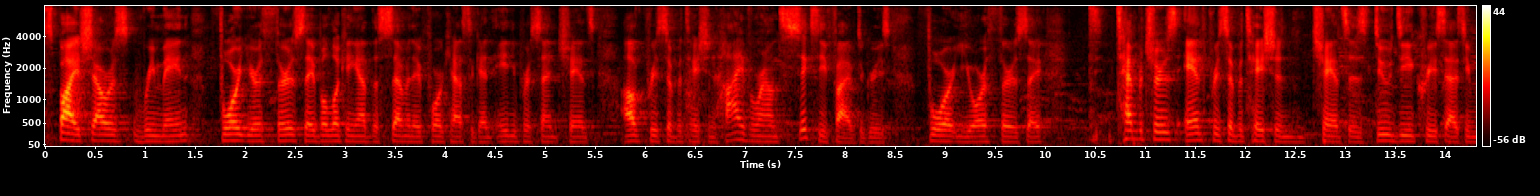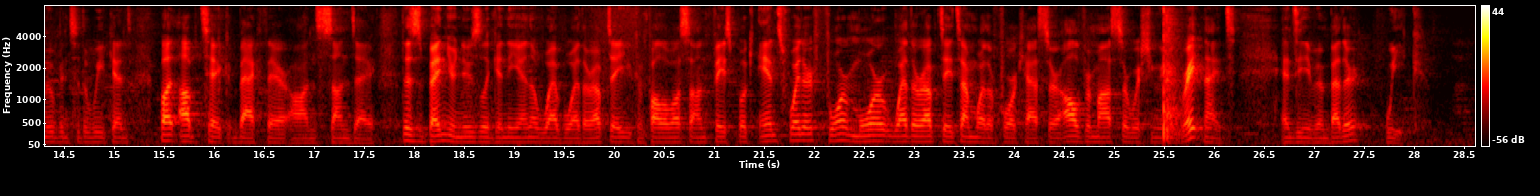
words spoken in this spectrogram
Spy showers remain for your Thursday, but looking at the seven day forecast again, 80% chance of precipitation, high of around 65 degrees for your Thursday temperatures and precipitation chances do decrease as you move into the weekend, but uptick back there on Sunday. This has been your Newslink Indiana web weather update. You can follow us on Facebook and Twitter for more weather updates. I'm weather forecaster Oliver Moster wishing you a great night and an even better week.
